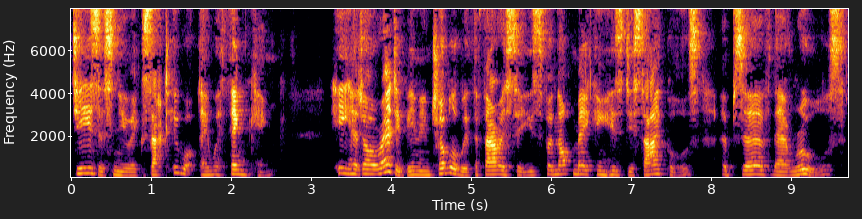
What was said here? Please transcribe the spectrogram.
Jesus knew exactly what they were thinking. He had already been in trouble with the Pharisees for not making his disciples observe their rules.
